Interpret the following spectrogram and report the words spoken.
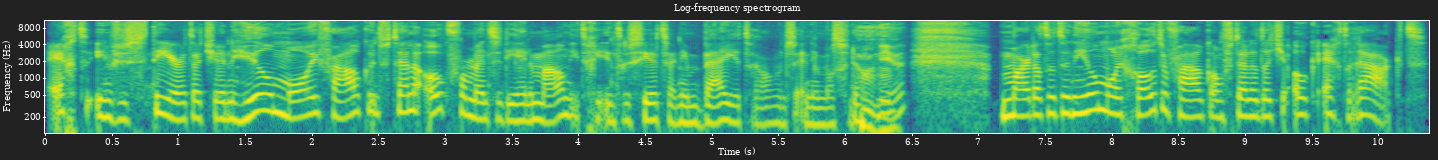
echt investeert... dat je een heel mooi verhaal kunt vertellen. Ook voor mensen die helemaal niet geïnteresseerd zijn in bijen trouwens en in Macedonië. Uh -huh. Maar dat het een heel mooi groter verhaal kan vertellen... dat je ook echt raakt.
